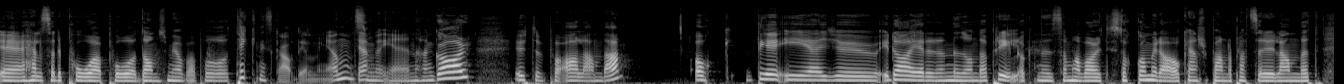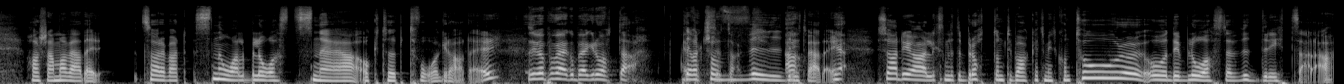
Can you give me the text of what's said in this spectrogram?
eh, hälsade på på de som jobbar på tekniska avdelningen, Ja. som är en hangar ute på Arlanda. Och det är ju, idag är det den 9 april och ni som har varit i Stockholm idag och kanske på andra platser i landet har samma väder, så har det varit snålblåst, snö och typ två grader. Så vi var på väg att börja gråta. Det varit så vidrigt Ja, väder. ja. Så hade jag liksom lite bråttom tillbaka till mitt kontor och, och det blåste vidrigt så här.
